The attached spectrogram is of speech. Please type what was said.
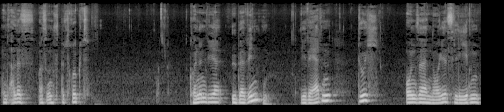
und alles, was uns bedrückt, können wir überwinden. Wir werden durch unser neues Leben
